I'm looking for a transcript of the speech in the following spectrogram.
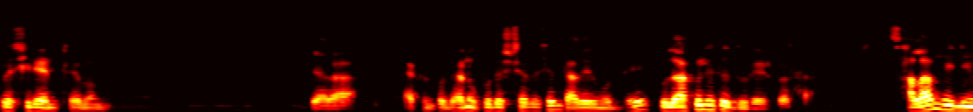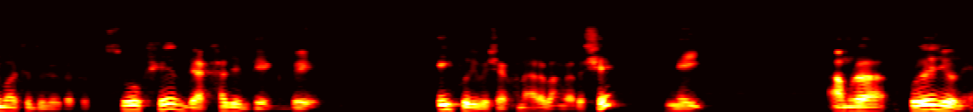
প্রেসিডেন্ট এবং যারা এখন প্রধান উপদেষ্টা রয়েছেন, তাদের মধ্যে কুলাকুলি তো দূরের কথা। সালাম বিনিময় তো দূরের কথা। চোখের দেখা যে দেখবে, এই পরিবেশ এখন আর বাংলাদেশে নেই। আমরা প্রয়োজনে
